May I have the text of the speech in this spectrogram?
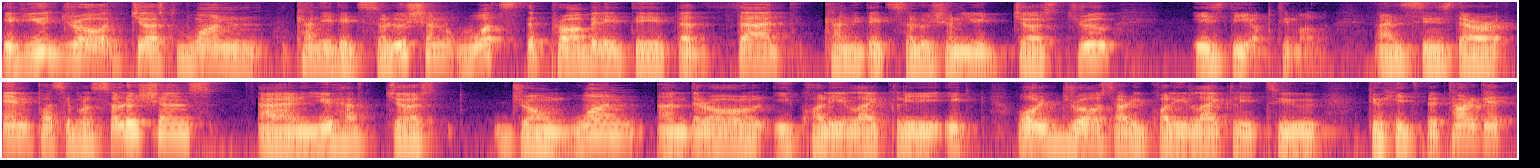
if you draw just one candidate solution, what's the probability that that candidate solution you just drew is the optimal? And since there are n possible solutions and you have just drawn one and they're all equally likely, all draws are equally likely to, to hit the target,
